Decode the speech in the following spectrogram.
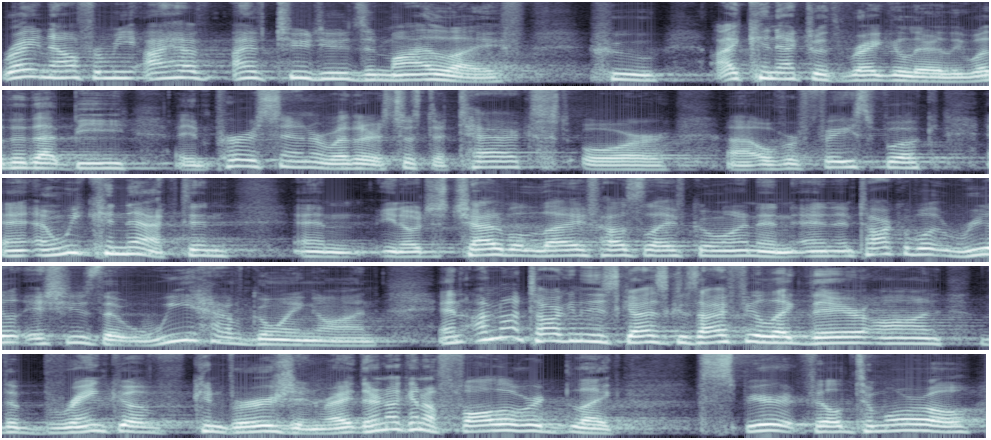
right now, for me, I have, I have two dudes in my life who I connect with regularly, whether that be in person or whether it's just a text or uh, over Facebook. And, and, we connect and, and you know, just chat about life, how's life going, and, and, and talk about real issues that we have going on. And I'm not talking to these guys because I feel like they're on the brink of conversion, right? They're not going to fall over like, spirit filled tomorrow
